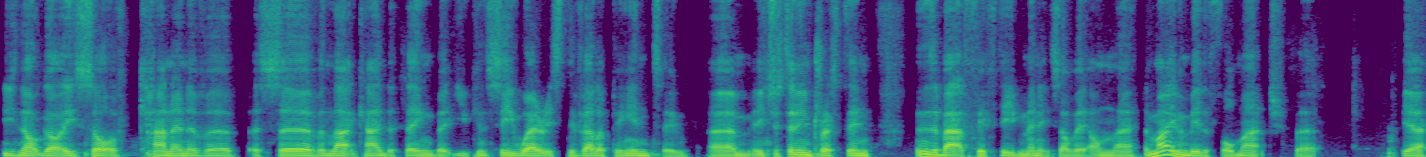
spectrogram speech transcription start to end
he's not got his sort of cannon of a, a, serve and that kind of thing. But you can see where it's developing into. Um, it's just an interesting. There's about 15 minutes of it on there. There might even be the full match, but yeah.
